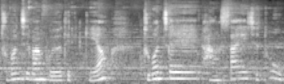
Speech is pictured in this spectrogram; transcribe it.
두 번째 방 보여드릴게요. 두 번째 방 사이즈도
